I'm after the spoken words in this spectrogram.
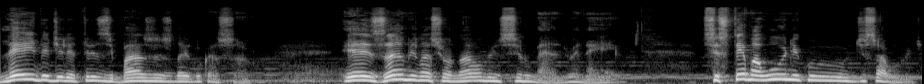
Lei de Diretrizes e Bases da Educação, Exame Nacional do Ensino Médio, Enem, Sistema Único de Saúde.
